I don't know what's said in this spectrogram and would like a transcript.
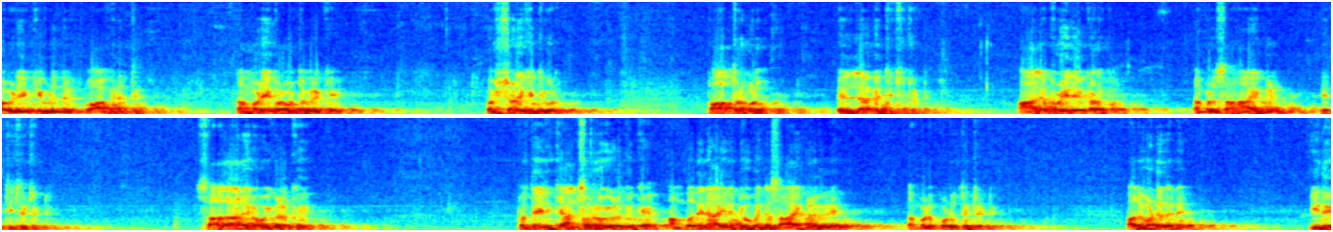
അവിടേക്ക് ഇവിടുന്ന് വാഹനത്തിൽ നമ്മുടെ ഈ പ്രവർത്തകർക്ക് ഭക്ഷണ കിറ്റുകളും പാത്രങ്ങളും എല്ലാം എത്തിച്ചിട്ടുണ്ട്. ആലപ്പുഴയിലേക്കടക്കം നമ്മൾ സഹായങ്ങൾ എത്തിച്ചിട്ടുണ്ട്. സാധാരണ രോഗികൾക്ക് പ്രത്യേകിച്ച് ക്യാൻസർ രോഗികൾക്കൊക്കെ അമ്പതിനായിരം രൂപന്റെ സഹായങ്ങൾ വരെ നമ്മൾ കൊടുത്തിട്ടുണ്ട്. അതുകൊണ്ട് തന്നെ ഇത്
